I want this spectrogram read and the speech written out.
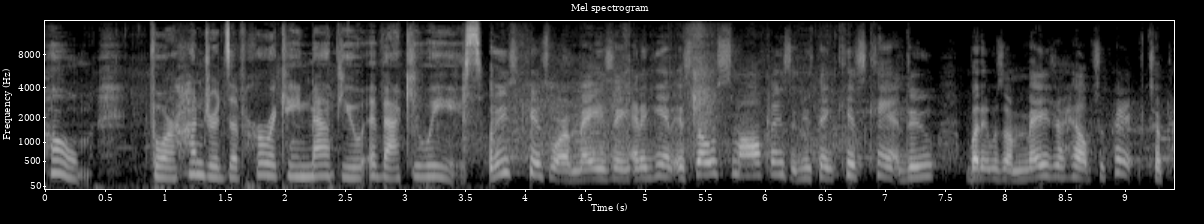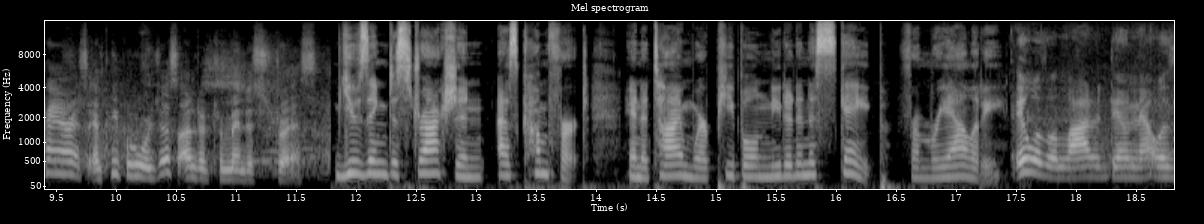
home for hundreds of Hurricane Matthew evacuees. These kids were amazing. And again, it's those small things that you think kids can't do, but it was a major help to, pa to parents and people who were just under tremendous stress. Using distraction as comfort in a time where people needed an escape from reality. It was a lot of them that was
